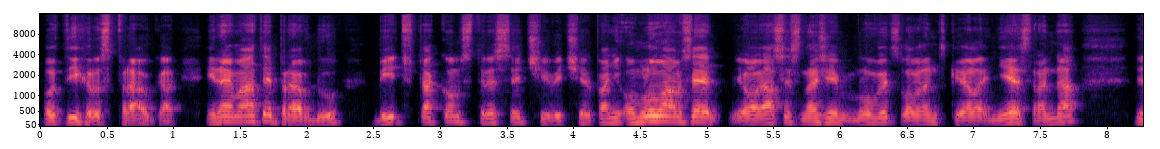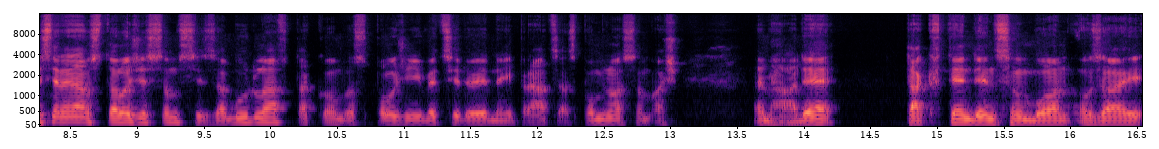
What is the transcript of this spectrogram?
o těch rozprávkách. Jinak máte pravdu, být v takom strese či vyčerpaní. Omlouvám se, jo, já se snažím mluvit slovensky, ale nie je sranda, že se nedám stalo, že jsem si zabudla v takom rozpoložení věci do jedné práce a vzpomínala jsem až MHD, tak v ten den som bola ozaj e,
